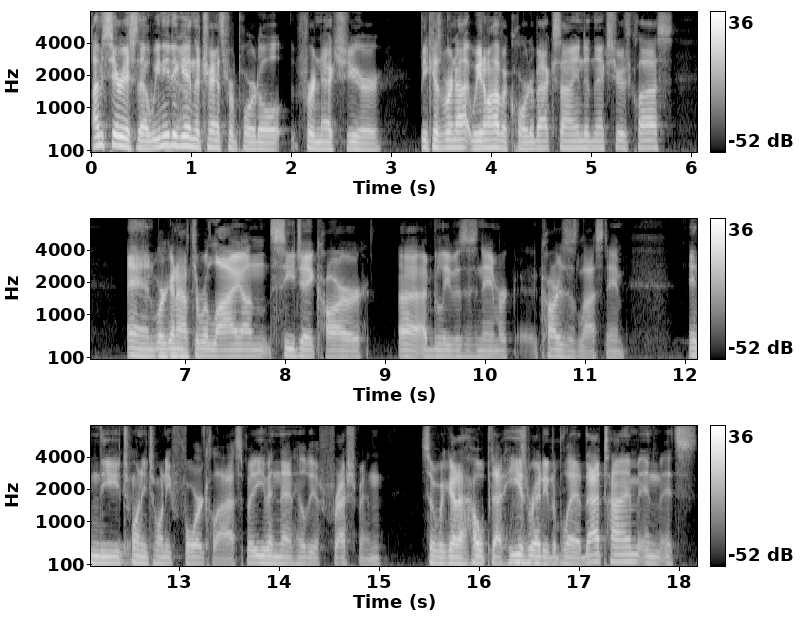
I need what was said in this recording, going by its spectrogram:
I'm serious though. We need to get in the transfer portal for next year because we're not we don't have a quarterback signed in next year's class, and we're gonna mm-hmm. have to rely on CJ Carr. Uh, I believe is his name or Carr's his last name in the 2024 class, but even then he'll be a freshman. So we gotta hope that he's mm-hmm. ready to play at that time. And it's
